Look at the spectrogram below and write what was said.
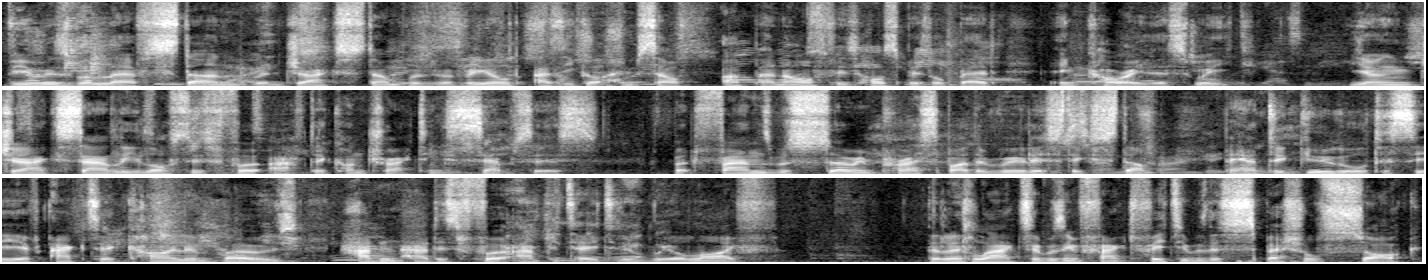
Viewers were left stunned when Jack's stump was revealed as he got himself up and off his hospital bed in Corrie this week. Young Jack sadly lost his foot after contracting sepsis, but fans were so impressed by the realistic stump, they had to Google to see if actor Kyran Bowes hadn't had his foot amputated in real life. The little actor was in fact fitted with a special sock,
